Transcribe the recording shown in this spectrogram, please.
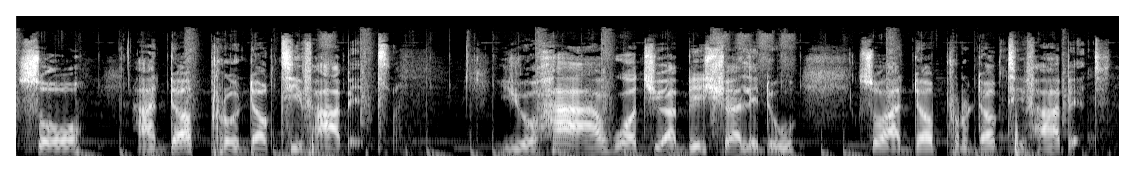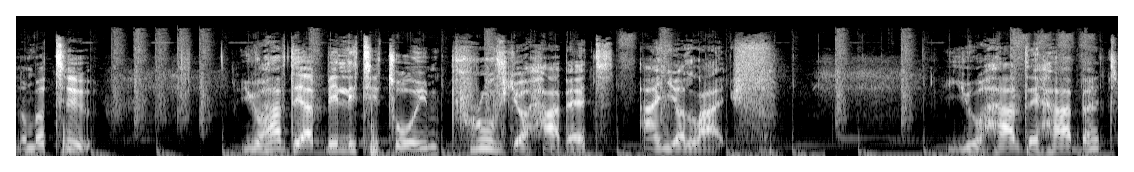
So, adopt productive habits. You have what you habitually do, so adopt productive habit. Number two, you have the ability to improve your habit and your life. You have the habit,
